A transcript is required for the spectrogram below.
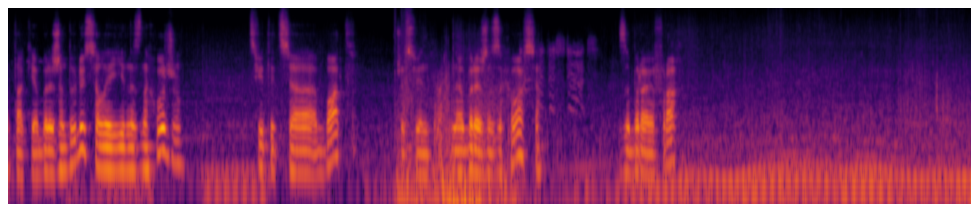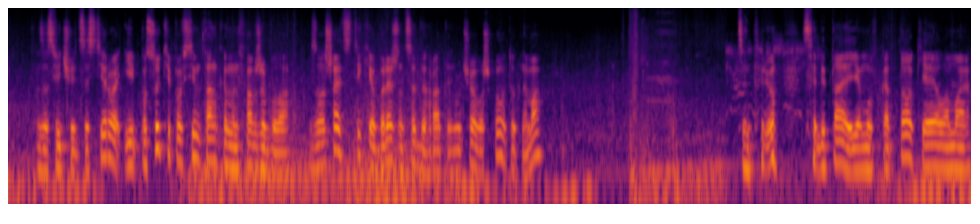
Отак, я обережно дивлюся, але її не знаходжу. Світиться бат. Щось він необережно заховався. Забираю фраг. Засвічується стерва, і по суті по всім танкам інфа вже була. Залишається тільки обережно це дограти. Нічого важкого тут нема. Центуріон залітає йому в каток, я його ламаю.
